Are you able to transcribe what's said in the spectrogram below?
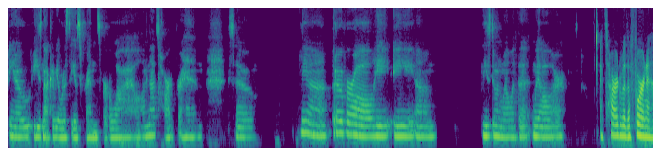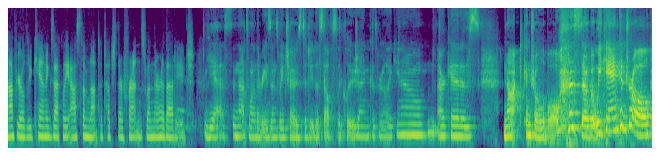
you know he's not going to be able to see his friends for a while and that's hard for him. So yeah but overall he he um he's doing well with it. We all are. It's hard with a four and a half year old. You can't exactly ask them not to touch their friends when they're that age. Yes. And that's one of the reasons we chose to do the self seclusion because we're like, you know, our kid is not controllable. so, but we can control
